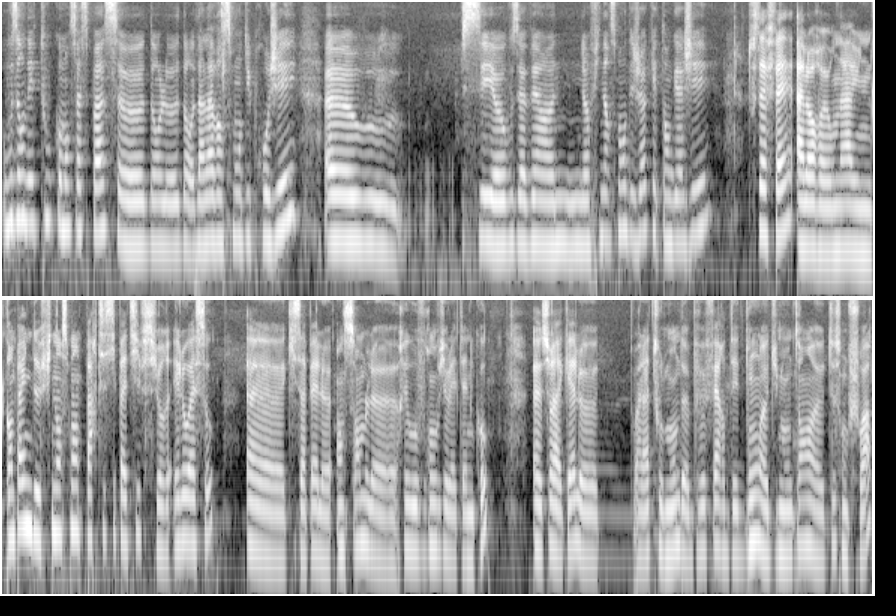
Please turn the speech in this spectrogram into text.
vous en êtes où? Comment ça se passe euh, dans l'avancement du projet? Euh, c'est, euh, Vous avez un, financement déjà qui est engagé? Tout à fait alors euh, on a une campagne de financement participatif sur Hello Asso euh, qui s'appelle Ensemble euh, réouvrons Violette Co euh, sur laquelle euh, voilà, tout le monde peut faire des dons euh, du montant euh, de son choix.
